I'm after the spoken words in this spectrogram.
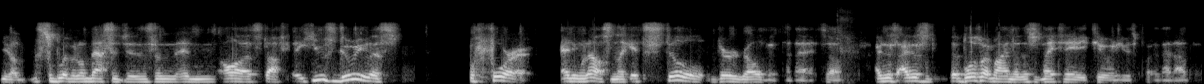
You know, subliminal messages and and all that stuff. He was doing this before anyone else, and like it's still very relevant today. So I just I just it blows my mind that this was 1982 and he was putting that out there.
